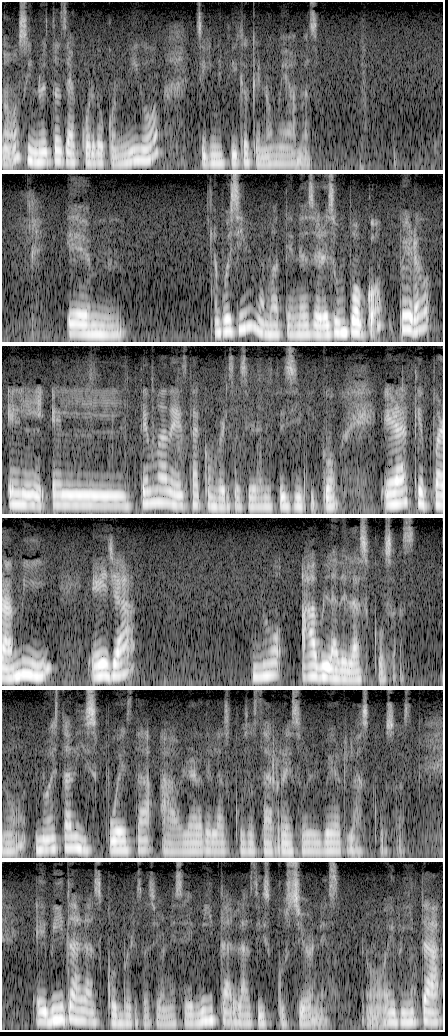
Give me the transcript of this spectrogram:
¿no? Si no estás de acuerdo conmigo, significa que no me amas. Em, pues sí, mi mamá tiene que hacer eso un poco, pero el, el tema de esta conversación en específico era que para mí ella no habla de las cosas, ¿no? No está dispuesta a hablar de las cosas, a resolver las cosas. Evita las conversaciones, evita las discusiones. ¿No? Evita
